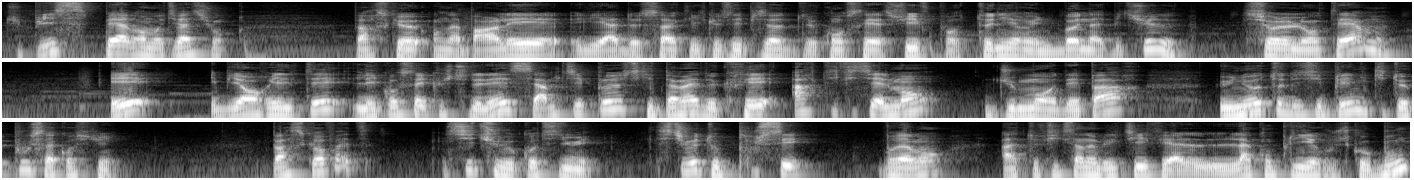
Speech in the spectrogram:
tu puisses perdre en motivation. Parce qu'on a parlé il y a de ça quelques épisodes de conseils à suivre pour tenir une bonne habitude sur le long terme. Et eh bien en réalité, les conseils que je te donnais, c'est un petit peu ce qui te permet de créer artificiellement, du moins au départ, une autodiscipline qui te pousse à continuer. Parce qu'en fait, si tu veux continuer, si tu veux te pousser vraiment à te fixer un objectif et à l'accomplir jusqu'au bout,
